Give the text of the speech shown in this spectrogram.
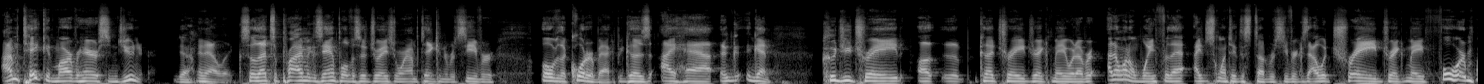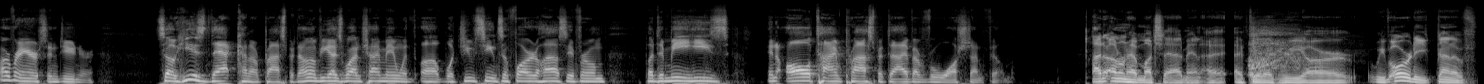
I'm taking Marvin Harrison Jr. Yeah. in that league. So that's a prime example of a situation where I'm taking a receiver over the quarterback because I have again. Could you trade? Uh, uh, could I trade Drake Maye? Whatever. I don't want to wait for that. I just want to take the stud receiver because I would trade Drake Maye for Marvin Harrison Jr. So he is that kind of prospect. I don't know if you guys want to chime in with uh, what you've seen so far at Ohio State from him, but to me, he's an all-time prospect that I've ever watched on film. I don't, have much to add, man. I, I feel like we are we've already kind of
